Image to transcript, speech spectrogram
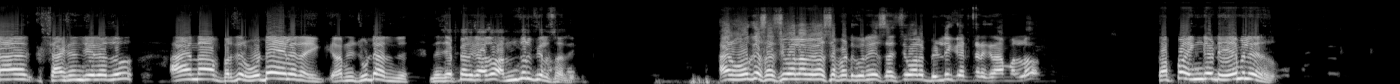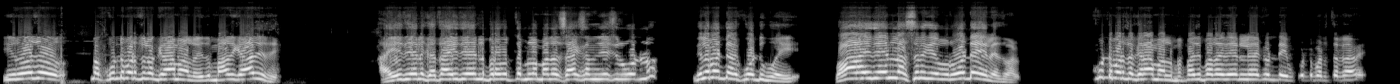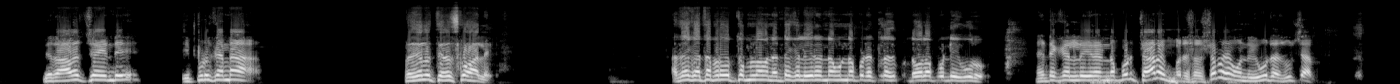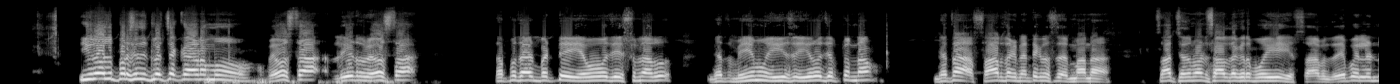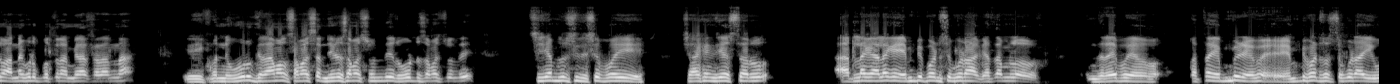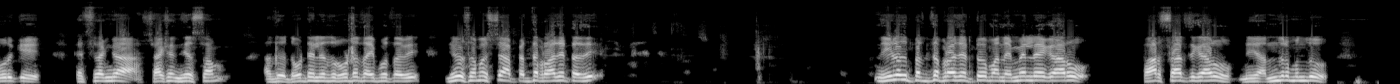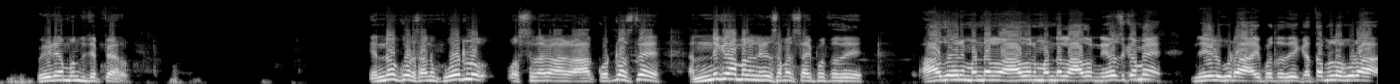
శాసనం చేయలేదు. ఆయన ప్రతి రోడ్డే వేయలేదు. నేను చూడాను నేను చెప్పేది కాదు అందరికీ తెలుసు అది. ఆయన ఓకే సచివాలయ వ్యవస్థ పెట్టుకుని సచివాలయ బిల్డింగ్ కట్టినాడు గ్రామంలో. తప్ప ఇంకటి ఏమీ లేదు. ఈ రోజు మా కుంటుపడుతున్న గ్రామాలు ఇది మాది కాదు ఇది. ఐదేళ్ళు గత ఐదేళ్ళు ప్రభుత్వంలో మన శాసనం చేసిన రోడ్లు నిలబెట్టారు కోర్టుకు పోయి. వాళ్ళ ఐదేళ్ళు అసలు రోడ్డు వేయలేదు వాళ్ళు. కుంటుపడుతున్న గ్రామాలు పది పదహైదు ఏళ్ళు లేకుంటే కుంటుపడుతున్నారు? మీరు ఆలోచన చేయండి ఇప్పుడు కన్నా ప్రజలు తెలుసుకోవాలి. అదే గత ప్రభుత్వంలో నెట్టకెళ్ళి ఈరన్న ఉన్నప్పుడు ఎట్లా డెవలప్ ఉండే ఊరు? నెట్టకెళ్ళి ఈరన్నప్పుడు చాలా స్పష్టమైన ఉంది. ఊరు చూశారు. ఈ రోజు పరిస్థితి ఇట్లా వచ్చే కారణము వ్యవస్థ లీడర్ వ్యవస్థ తప్పుదారి బట్టి ఏవో చేస్తున్నారు. గత మేము ఈ ఈ రోజు చెప్తున్నాం గత సార్ దగ్గర నెట్టకెళ్ళి మన సార్ చంద్రబాబు సార్ దగ్గర పోయి సార్ రేపు వెళ్ళండు అన్న కూడా పోతున్నాం మీరా అన్న ఈ కొన్ని ఊరు గ్రామాల సమస్య నీళ్ళ సమస్య ఉంది రోడ్డు సమస్య ఉంది. సీఎం దృష్టి తీసుకుపోయి శాఖం చేస్తారు. అట్లాగే అలాగే ఎంపీ ఫండ్స్ కూడా గతంలో రేపు కొత్త ఎంపీ ఎంపీ ఫండ్స్ వస్తే కూడా ఈ ఊరికి ఖచ్చితంగా శాక్షన్ చేస్తాం. అది డౌటే లేదు రోడ్ అయితే అయిపోతుంది నీళ్ళ సమస్య పెద్ద ప్రాజెక్ట్ అది. నీళ్ళ పెద్ద ప్రాజెక్టు. మన ఎమ్మెల్యే గారు పార్సార్థి గారు మీ అందరి ముందు వీడియో ముందు చెప్పారు. ఎన్నో కోట్లు సన్న కోట్లు వస్తున్నాయి. ఆ- కోట్లు వస్తే అన్ని గ్రామాల నీళ్ళ సమస్య అయిపోతుంది. ఆదోని మండలం ఆదోని మండలం ఆదోని నియోజకమే నీళ్ళు కూడా అయిపోతుంది. గతంలో కూడా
